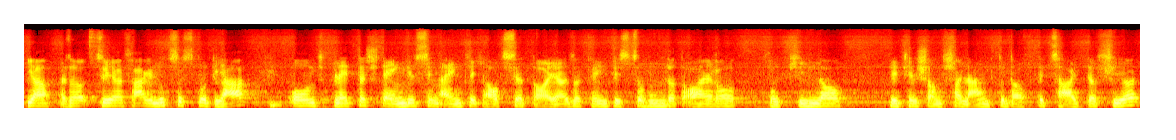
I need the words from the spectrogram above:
ja, also zu Ihrer Frage Luxusgut ja. Und Blätterstängel sind eigentlich auch sehr teuer. Also kriegen bis zu 100 Euro pro Kilo wird hier schon verlangt und auch bezahlt dafür.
